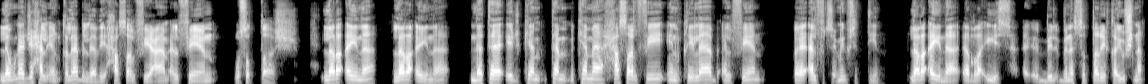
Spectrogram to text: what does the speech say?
لو نجح الانقلاب الذي حصل في عام 2016 لرأينا لرأينا نتائج كم تم كما حصل في انقلاب 2000 1960 لرأينا الرئيس بنفس الطريقة يشنق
